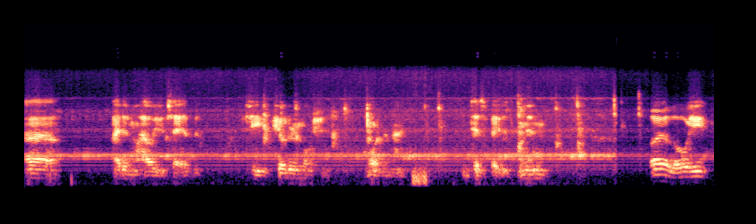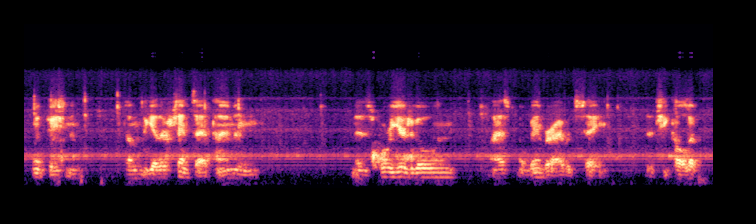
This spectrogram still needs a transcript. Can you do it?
uh, I didn't know how you'd say it, but she showed her emotion more than I anticipated. And then well, we went fishing and come together since that time, and it was four years ago, and last November, I would say, that she called up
